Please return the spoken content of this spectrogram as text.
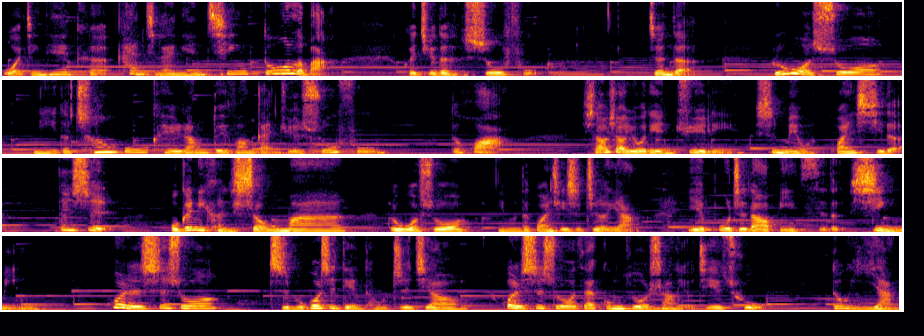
我今天可看起来年轻多了吧，会觉得很舒服。真的，如果说你的称呼可以让对方感觉舒服的话，小小有点距离是没有关系的。但是我跟你很熟吗？如果说你们的关系是这样，也不知道彼此的姓名，或者是说只不过是点头之交，或者是说在工作上有接触。都一样，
